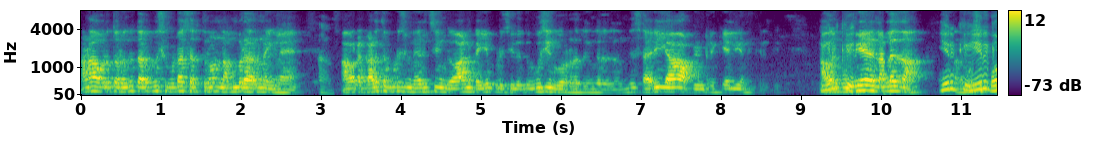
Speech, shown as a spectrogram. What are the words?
ஆனா ஒருத்தர் வந்து தடுப்பூசி போட்டா செத்துரும்னு நம்புறாருன்னு வைங்களேன். அவரை கழுத்தை பிடிச்சி நெரிச்சு இங்க வான்னு கையை பிடிச்சி இழுத்து ஊசி போடுறதுங்கிறது வந்து சரியா அப்படின்ற கேள்வி எனக்கு இருக்கு. அவருக்கு நல்லதுதான். இருக்கு இருக்கு.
